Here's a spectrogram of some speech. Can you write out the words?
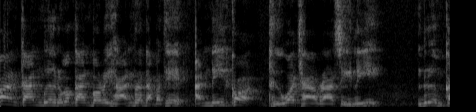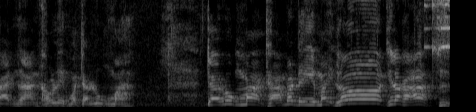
บ้านการเมืองหรือว่าการบริหารระดับประเทศ อันนี้ก็ถือว่าชาวราศีนี้ เรื่องการงานเขาเรียกว่าจะรุ่งมาก จะรุ่งมากถามว่าดีไหมเลิศทีละขาอืม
